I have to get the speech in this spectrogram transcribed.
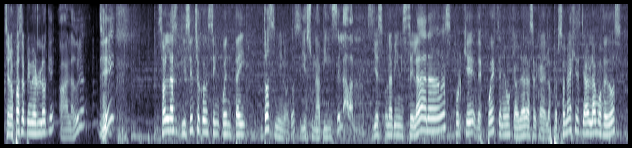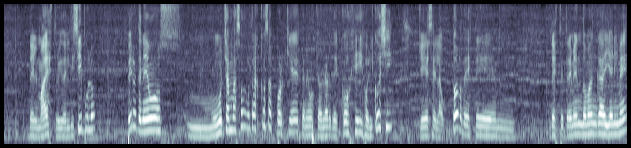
se nos pasa el primer bloque. ¿A la dura? ¿Sí? Son las 18.52 minutos. Y es una pincelada nada más. Y es una pincelada nada más porque después tenemos que hablar acerca de los personajes. Ya hablamos de dos, del maestro y del discípulo. Pero tenemos muchas más otras cosas porque tenemos que hablar de Kohei Horikoshi, que es el autor de este, de este tremendo manga y anime.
